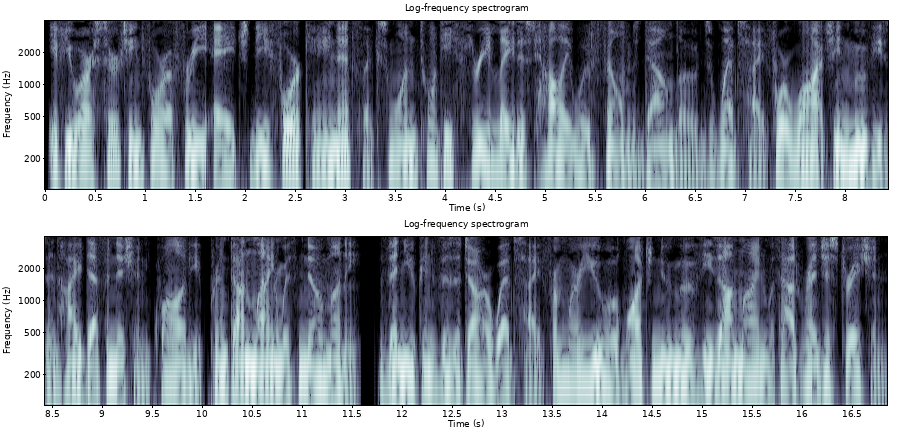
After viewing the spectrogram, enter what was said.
If you are searching for a free HD 4K Netflix 123 latest Hollywood films downloads website for watching movies in high definition quality print online with no money, then you can visit our website from where you will watch new movies online without registration.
